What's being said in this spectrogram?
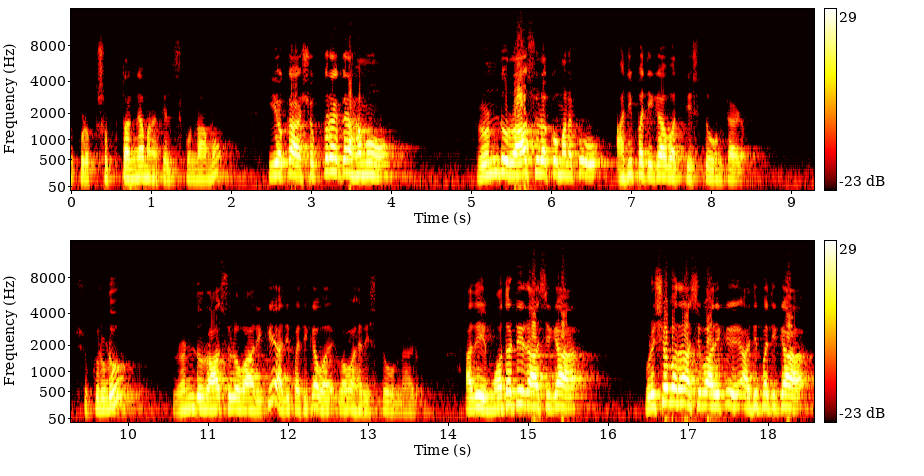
ఇప్పుడు క్షుప్తంగా మనం తెలుసుకుందాము. ఈ యొక్క శుక్రగ్రహము రెండు రాసులకు మనకు అధిపతిగా వర్తిస్తూ ఉంటాడు. శుక్రుడు రెండు రాసుల వారికి అధిపతిగా వ- వ్యవహరిస్తూ ఉన్నాడు. అది మొదటి రాశిగా వృషభ రాశి వారికి అధిపతిగా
